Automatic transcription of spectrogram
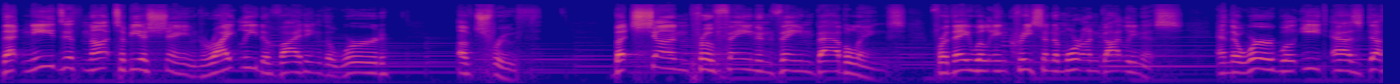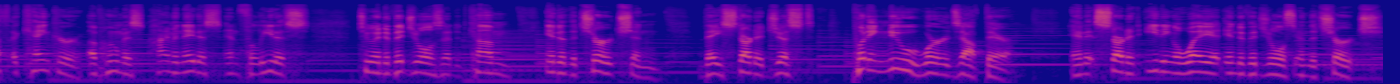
that needeth not to be ashamed, rightly dividing the word of truth. But shun profane and vain babblings, for they will increase unto more ungodliness, and the word will eat as doth a canker, of whom is Hymenaeus and Philetus, two individuals that had come into the church, and they started just putting new words out there, and it started eating away at individuals in the church.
